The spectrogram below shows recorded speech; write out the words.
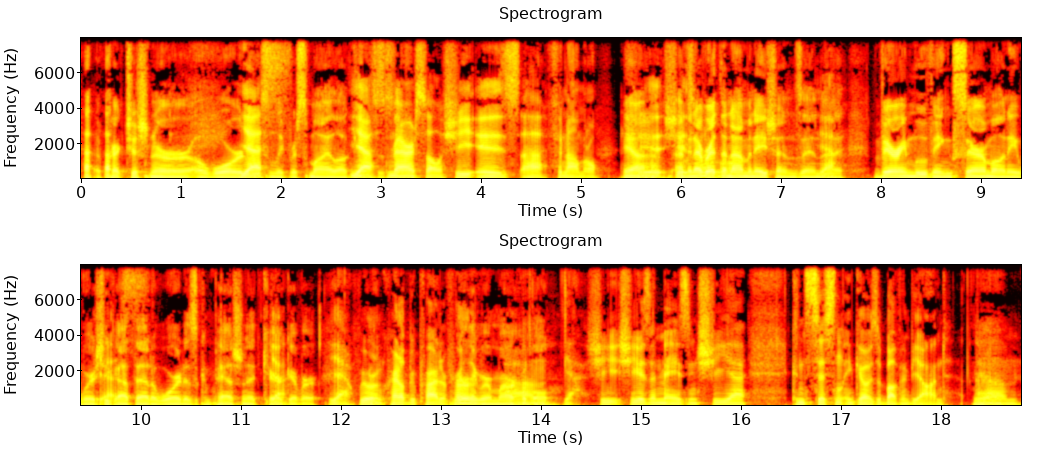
practitioner award yes. recently for Smilow. Yes, Marisol, she is uh, phenomenal. Yeah, she, she I mean, I read the nominations and yeah. a very moving ceremony where she yes. got that award as a compassionate caregiver. Yeah, yeah we were incredibly proud of her. Really remarkable. Um, yeah, she she is amazing. She uh, consistently goes above and beyond. Yeah. Um,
